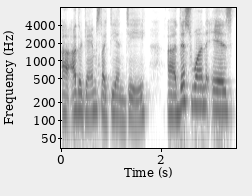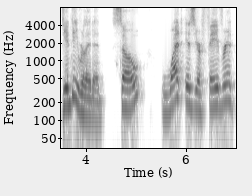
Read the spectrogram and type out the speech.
uh, other games like d&d uh, this one is D&D related. So, what is your favorite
